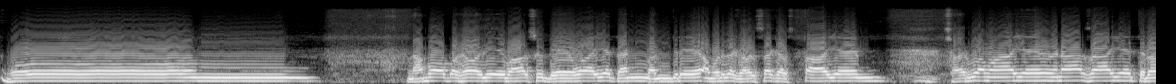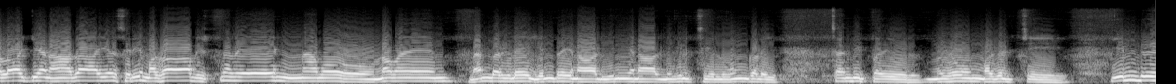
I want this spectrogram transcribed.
ஓம். நமோ பகவதே வாசுதேவாய தன் மந்திரே அமிர்த கலசகஸ்தாய சர்வமாய விநாசாய திரலோக்கியநாதாய ஸ்ரீ மகாவிஷ்ணுவே நமோ நம. நண்பர்களே இன்றைய நாள் இனிய நாள் நிகழ்ச்சியில் உங்களை சந்திப்பதில் மிகவும் மகிழ்ச்சி. இன்று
